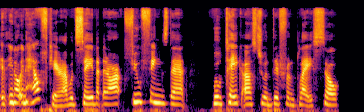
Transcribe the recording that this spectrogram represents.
it, you know, in healthcare, I would say that there are few things that will take us to a different place. So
